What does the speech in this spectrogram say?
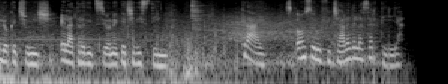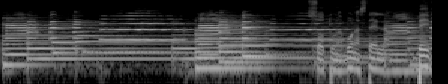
Filo che ci unisce è la tradizione che ci distingue. CRAI, sponsor ufficiale della Sartiglia. Sotto una buona stella, bevi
